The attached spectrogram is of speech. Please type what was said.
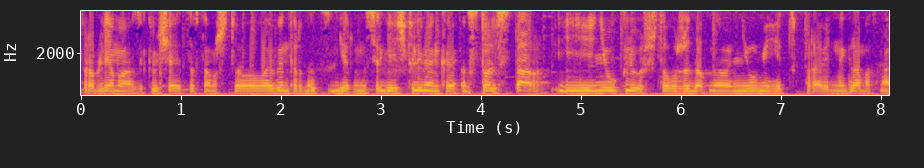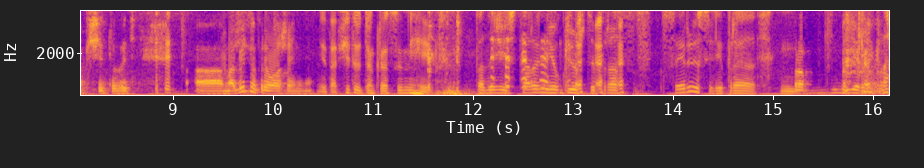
проблема заключается в том, что LiveInternet Германа Сергеевич Клименко столь стар и неуклюж, что уже давно не умеет правильно и грамотно обсчитывать а, мобильное приложение. Нет, обсчитывать он как раз умеет. Подожди, старый неуклюж, ты про сервис или про, Про- Германа?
